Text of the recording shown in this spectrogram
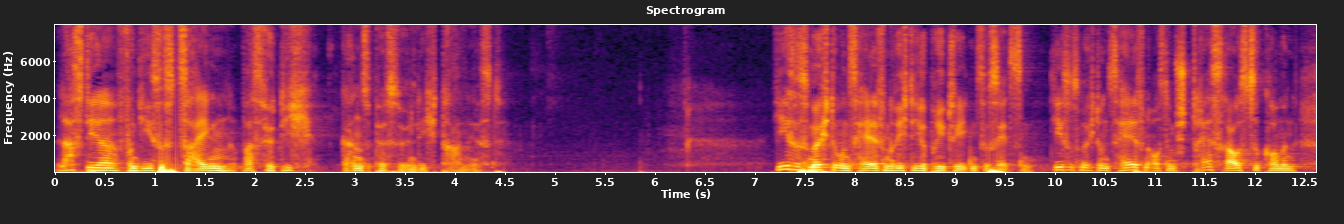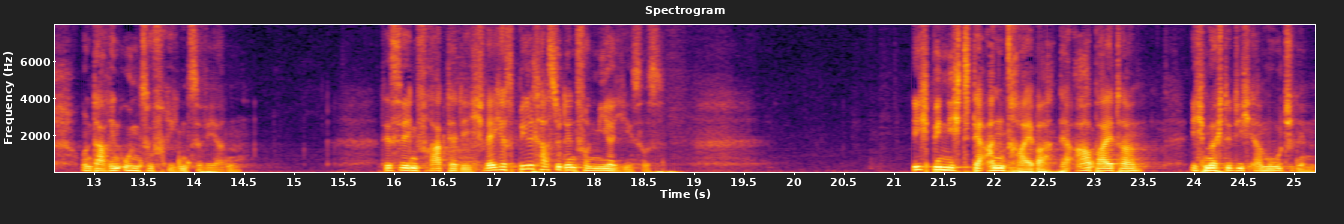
Lass dir von Jesus zeigen, was für dich ganz persönlich dran ist. Jesus möchte uns helfen, richtige Prioritäten zu setzen. Jesus möchte uns helfen, aus dem Stress rauszukommen und darin unzufrieden zu werden. Deswegen fragt er dich, welches Bild hast du denn von mir, Jesus? Ich bin nicht der Antreiber, der Arbeiter. Ich möchte dich ermutigen.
